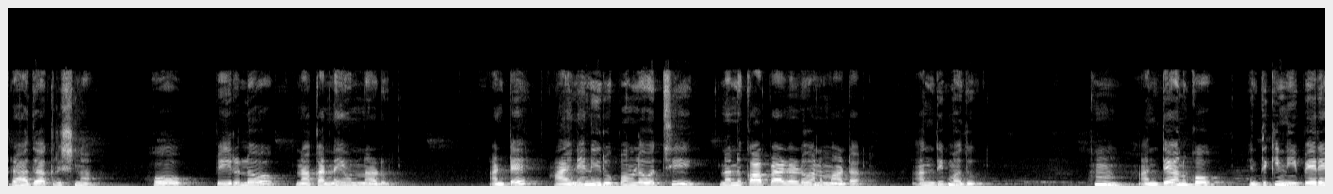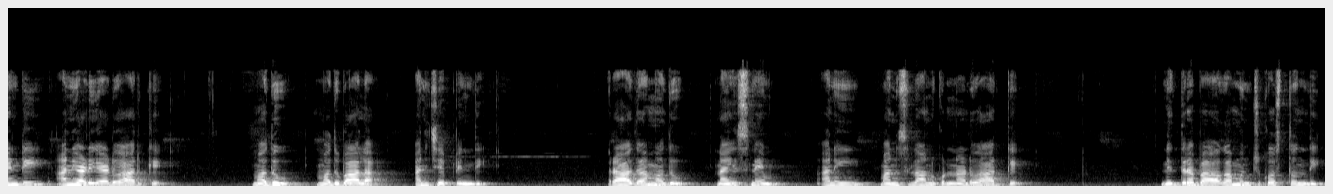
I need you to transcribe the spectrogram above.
రాధాకృష్ణ. హో పేరులో నా కన్నయ్య ఉన్నాడు. అంటే ఆయనే నీ రూపంలో వచ్చి నన్ను కాపాడాడు అన్నమాట అంది మధు. అంతే అనుకో. ఇంతకీ నీ పేరేంటి? అని అడిగాడు ఆర్కే. మధు మధుబాల అని చెప్పింది. రాధా మధు నైస్ నేమ్ అని మనసులో అనుకున్నాడు ఆర్కే. నిద్ర బాగా ముంచుకొస్తుంది.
